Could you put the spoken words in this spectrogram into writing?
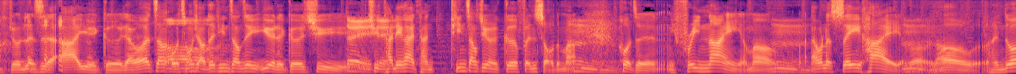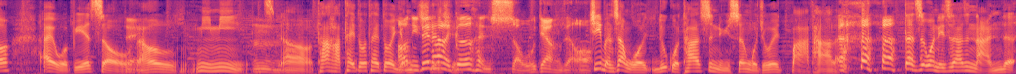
就认识了阿月哥这样。我张我从小都听张震岳的歌去去谈恋爱，谈听张震岳的歌分手的嘛。或者你 Free Night 有没有？I wanna say hi 有没有？然后很多爱我别走，然后秘密，啊，他还太多太多有。哦，你对他的歌很熟这样子哦。基本上我如果他是女生，我就会把他了。但是问题是他是男的，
